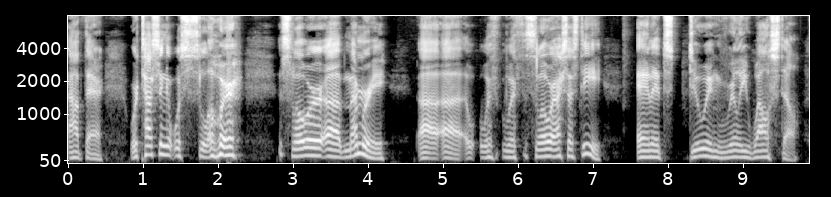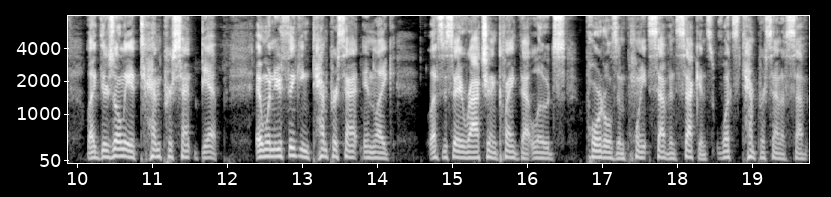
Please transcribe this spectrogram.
out there, we're testing it with slower, slower uh, memory, uh, uh, with with slower SSD, and it's doing really well still. Like there's only a 10% dip. And when you're thinking 10% in like, let's just say Ratchet and Clank that loads portals in 0.7 seconds, what's 10% of 7,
